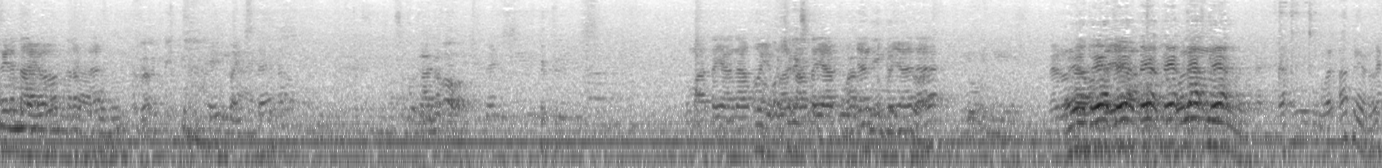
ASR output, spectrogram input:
Okay na tayo? Harap na? Okay, vibes na. Tumataya na ako. Yung mga tataya po dyan, tumaya na. Taya, na taya, taya, taya, taya, Wala, taya. taya. Ah, meron? Ah?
